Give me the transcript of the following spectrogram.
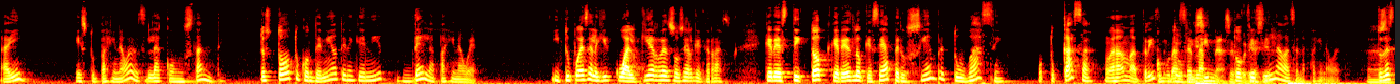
ahí? Es tu página web, es la constante. Entonces, todo tu contenido tiene que venir de la página web. Y tú puedes elegir cualquier red social que querrás. Querés TikTok, querés lo que sea, pero siempre tu base o tu casa, matriz, Como va tu a ser oficina, la, se tu oficina decir. va a ser la página web. Ah. Entonces,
